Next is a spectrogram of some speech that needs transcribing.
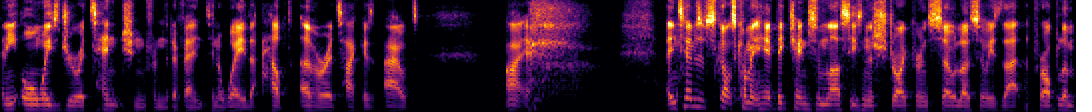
and he always drew attention from the defense in a way that helped other attackers out. I. In terms of Scott's comment here, big changes from last season as striker and solo. So is that the problem?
